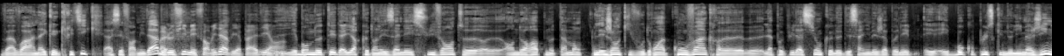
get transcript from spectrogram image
va avoir un accueil critique assez formidable. Bah, le film est formidable, il y a pas à dire. hein. Il est bon de noter d'ailleurs que dans les années suivantes, euh, en Europe notamment, les gens qui voudront convaincre euh, la population que le dessin animé japonais est, est beaucoup plus qu'ils ne l'imaginent,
